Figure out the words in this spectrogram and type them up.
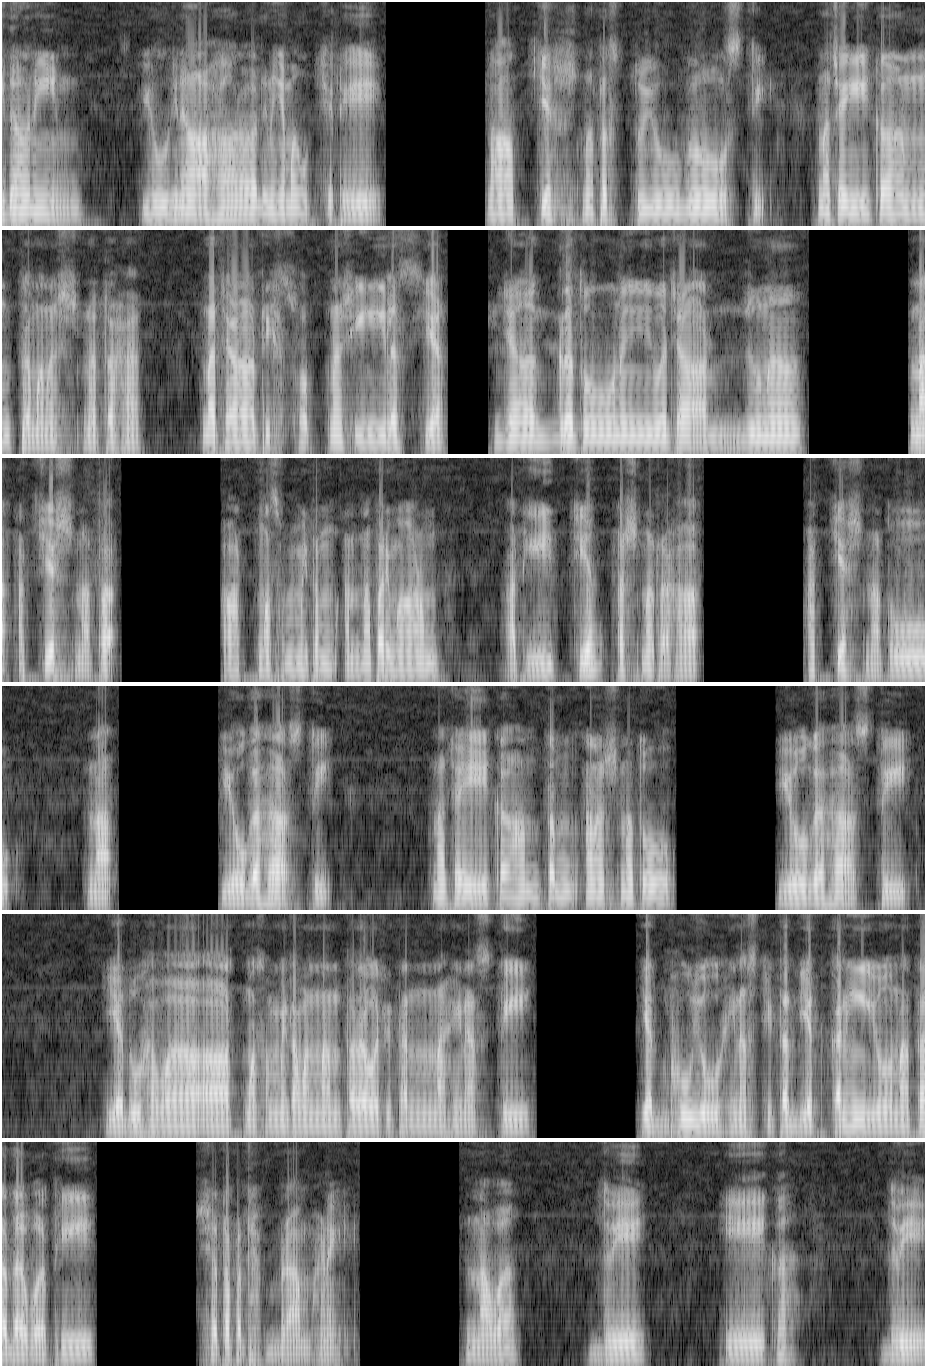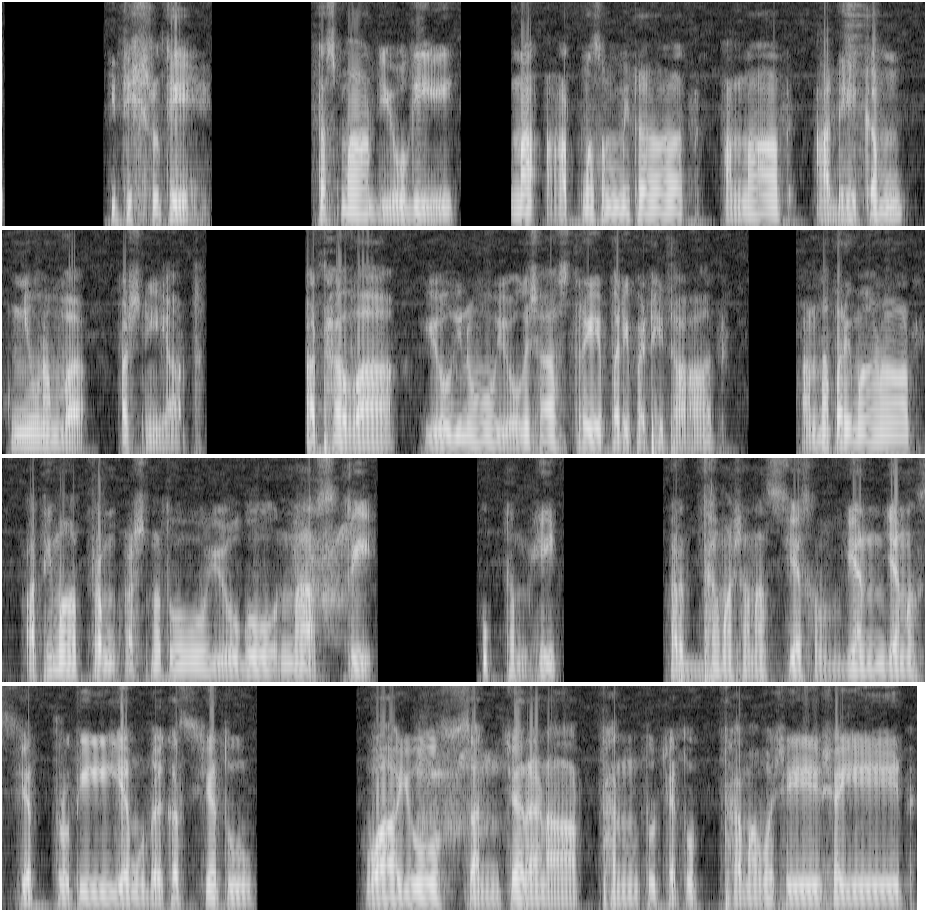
इदानीम् योगिन आहारादिनियम उच्यते नात्यश्नतस्तु योगोऽस्ति न चैकान्तमनश्नतः न चातिस्वप्नशीलस्य जाग्रतो नैव चार्जुन न अत्यश्नत आत्मसम्मितम् अन्नपरिमाणम् अतीत्य अश्नतः अत्यश्नतो न योगः अस्ति। न च एकान्तम् अनश्नतो। योगः अस्ति। यदुह वा आत्मसम्मितमन्नम् तदवसितम् न हिनस्ति यद्भूयो हिनस्ति तद्यत्कनीयो न तदवति शतपथब्राह्मणे नव द्वे एकः द्वे। इति श्रुतेः तस्माद्योगी न आत्मसम्मितात् अन्नात् अधिकम् न्यूनम् वा अश्नीयात्। अथवा योगिनो योगशास्त्रे परिपठितात् अन्नपरिमाणात् अतिमात्रम् अश्नतो योगो नास्ति। उक्तम् हि अर्धमशनस्य सव्यञ्जनस्य तृतीयमुदकस्य तु वायोः सञ्चरणार्थम् तु चतुर्थमवशेषयेत्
